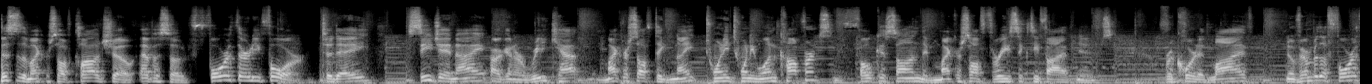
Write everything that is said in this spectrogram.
This is the Microsoft Cloud Show, episode 434. Today, CJ and I are going to recap Microsoft Ignite 2021 conference and focus on the Microsoft 365 news. Recorded live November the 4th,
